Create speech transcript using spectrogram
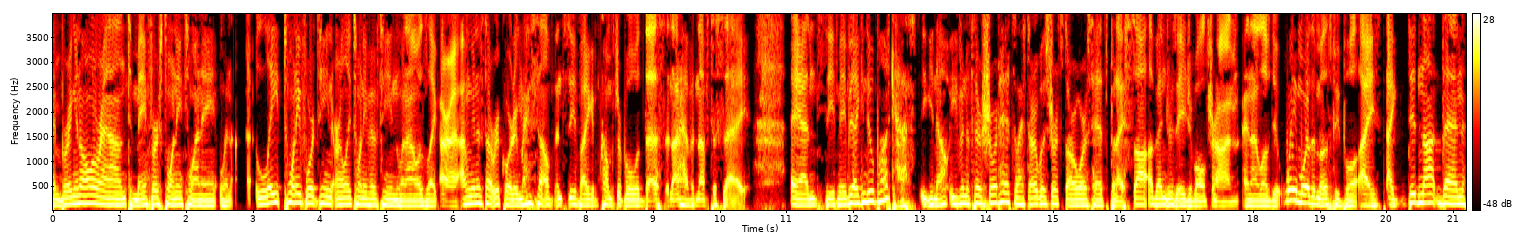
and bring it all around to May 1st, 2020, when uh, late 2014, early 2015, when I was like, all right, I'm going to start recording myself and see if I am comfortable with this and I have enough to say and see if maybe I can do a podcast, you know, even if they're short hits. And I started with short Star Wars hits, but I saw Avengers Age of Ultron and I loved it way more than most people. I, I did not then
